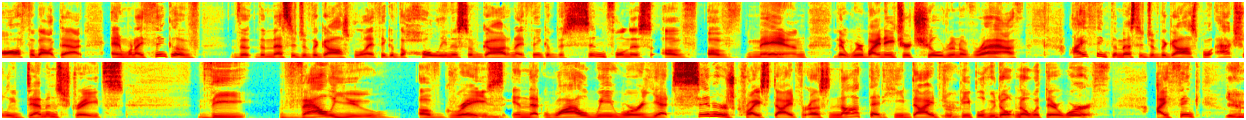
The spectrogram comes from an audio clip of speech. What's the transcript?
off about that. And when I think of the, the message of the gospel, and I think of the holiness of God, and I think of the sinfulness of, of man, that mm-hmm. we're by nature children of wrath, I think the message of the gospel actually demonstrates the value of grace in that while we were yet sinners, Christ died for us, not that he died for yeah. people who don't know what they're worth. I think yeah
